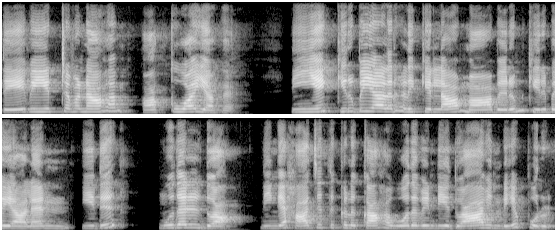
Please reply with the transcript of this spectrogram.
தேவையற்றவனாக ஆக்குவாயாக. நீயே கிருபையாளர்களுக்கெல்லாம் மாபெரும் கிருபையாளன். இது முதல் துவா. நீங்கள் ஹாஜத்துக்களுக்காக ஓத வேண்டிய துவாவினுடைய பொருள்.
